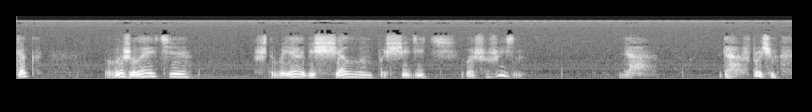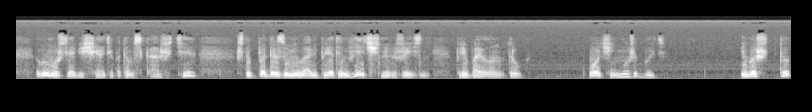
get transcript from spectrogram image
Итак, вы желаете, чтобы я обещал вам пощадить вашу жизнь? Да. Да, впрочем, вы можете обещать, а потом скажете, что подразумевали при этом вечную жизнь, прибавил он вдруг. Очень может быть. Ибо что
